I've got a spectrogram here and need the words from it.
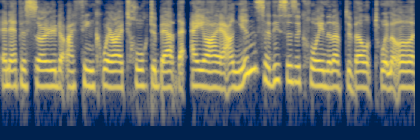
an episode, I think, where I talked about the AI onion. So this is a coin that I've developed when I,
